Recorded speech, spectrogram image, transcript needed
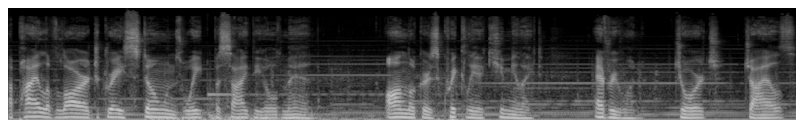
A pile of large gray stones wait beside the old man. Onlookers quickly accumulate. Everyone, George, Giles,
